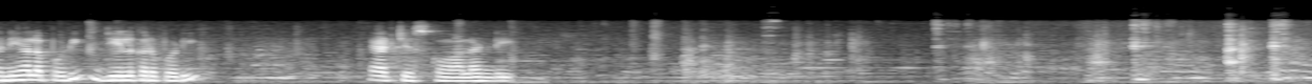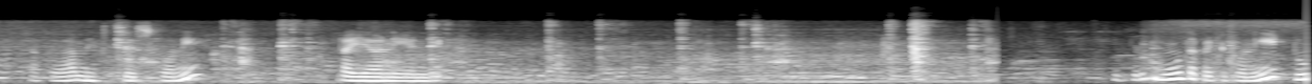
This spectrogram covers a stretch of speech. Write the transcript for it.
ధనియాల పొడి జీలకర్ర పొడి యాడ్ చేసుకోవాలండి. చక్కగా మిక్స్ చేసుకొని ఫ్రై అవనియండి. ఇప్పుడు మూత పెట్టుకొని టూ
